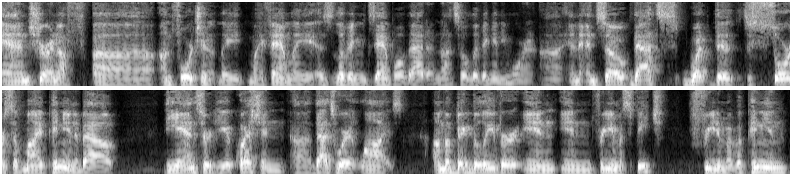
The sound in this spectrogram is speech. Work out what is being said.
And sure enough, uh, unfortunately, my family is living example of that and not so living anymore. Uh, and, and so, that's what the, the source of my opinion about the answer to your question, uh, that's where it lies I'm a big believer in in freedom of speech, freedom of opinion.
